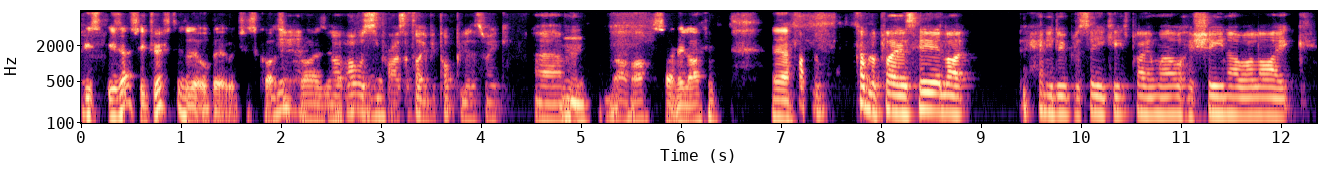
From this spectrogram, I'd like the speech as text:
he's, he's actually drifted a little bit, which is quite Yeah, surprising. I, I was surprised. I thought he'd be popular this week. Um, Mm. I certainly like him. Yeah. couple, of, couple of players here like Hennie du Plessis keeps playing well. Hoshino I like.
